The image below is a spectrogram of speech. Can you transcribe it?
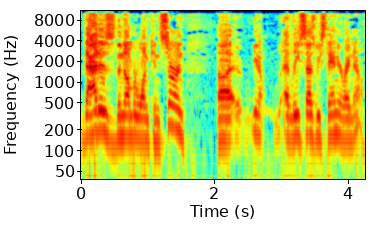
that is the number one concern. Uh, you know, at least as we stand here right now.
